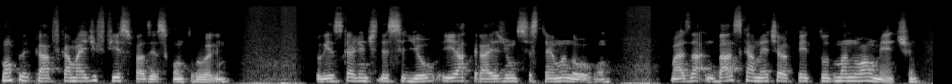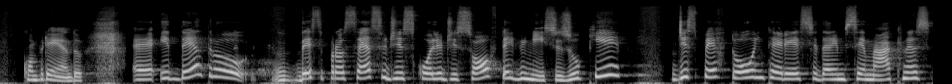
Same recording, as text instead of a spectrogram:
complicar, ficar mais difícil fazer esse controle. Por isso que a gente decidiu ir atrás de um sistema novo. Mas basicamente era feito tudo manualmente. Compreendo. É, e dentro desse processo de escolha de software, Vinícius, o que despertou o interesse da MC Máquinas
